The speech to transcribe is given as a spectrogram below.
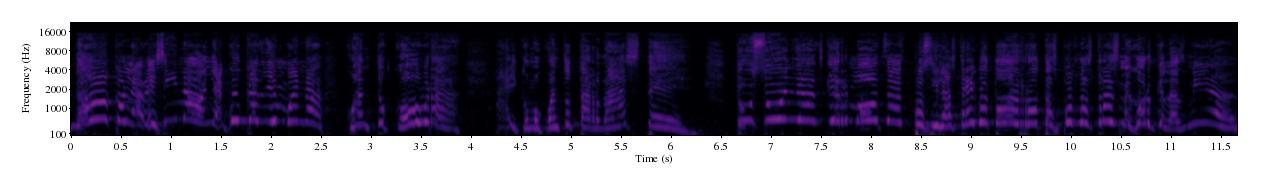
No, con la vecina, doña Cuca es bien buena. ¿Cuánto cobra? Ay, ¿cómo cuánto tardaste? Tus uñas, qué hermosas. Pues si las traigo todas rotas, pues las traes mejor que las mías.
